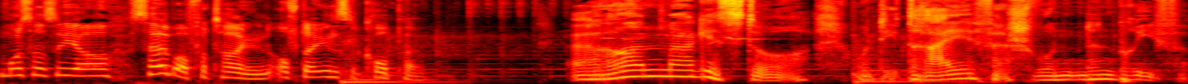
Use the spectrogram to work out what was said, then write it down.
muss er sie ja selber verteilen auf der Inselgruppe. Ron Magisto und die drei verschwundenen Briefe.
